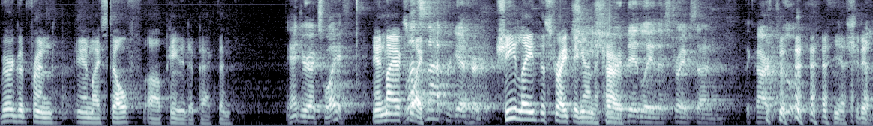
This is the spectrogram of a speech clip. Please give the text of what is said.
Very good friend and myself uh, painted it back then. And your ex-wife. And my ex-wife. Let's not forget her. she laid the striping She on the sure car. She did lay the stripes on the car, too. yes, she did.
